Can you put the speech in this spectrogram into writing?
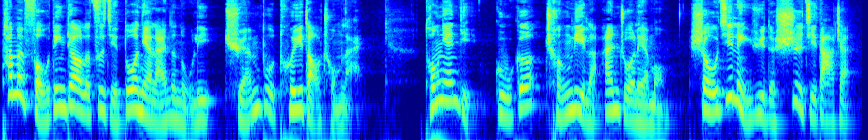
他们否定掉了自己多年来的努力，全部推倒重来。同年底，谷歌成立了安卓联盟，手机领域的世纪大战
